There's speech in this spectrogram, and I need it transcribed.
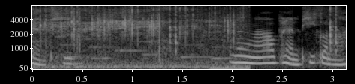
แผนที่หนึ่งนะเอาแผนที่ก่อนนะ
